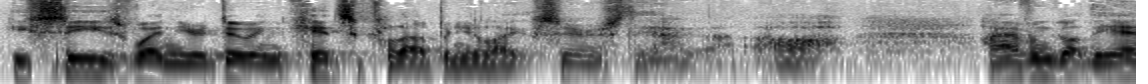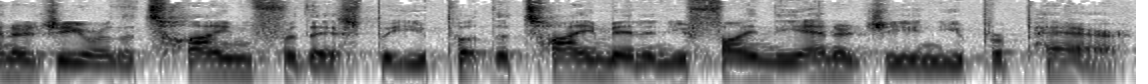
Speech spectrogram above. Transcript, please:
He sees when you're doing kids club and you're like, seriously, I, oh, I haven't got the energy or the time for this, but you put the time in and you find the energy and you prepare.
